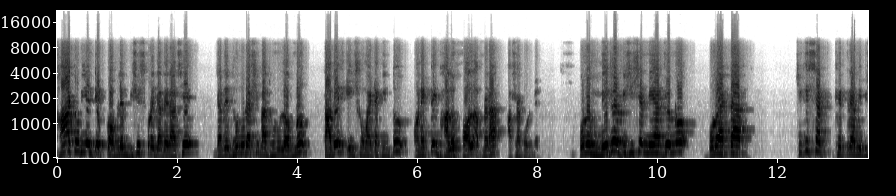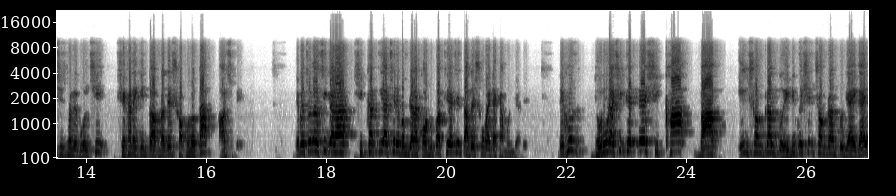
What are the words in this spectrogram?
heart oriented problem বিশেষ করে যাদের আছে, যাদের ধনুরাশি বা ধনু লগ্ন তাদের এই সময়টা কিন্তু অনেকটাই ভালো ফল আপনারা আশা করবেন। কোনো মেজর ডিসিশন নেয়ার জন্য কোনো একটা চিকিৎসার ক্ষেত্রে আমি বিশেষভাবে বলছি, সেখানে কিন্তু আপনাদের সফলতা আসবে। এবার চলে আসছি যারা শিক্ষার্থী আছেন এবং যারা কর্মপ্রার্থী আছেন, তাদের সময়টা কেমন যাবে? দেখুন ধনুরাশির ক্ষেত্রে শিক্ষা বা এই সংক্রান্ত এডুকেশন সংক্রান্ত জায়গায়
